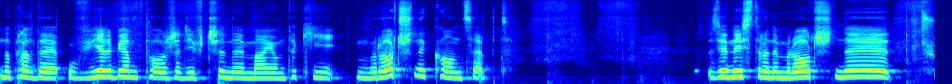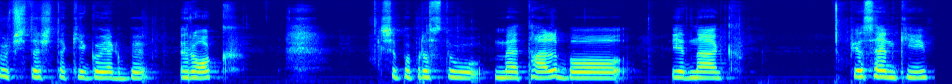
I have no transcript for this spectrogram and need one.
Naprawdę uwielbiam to, że dziewczyny mają taki mroczny koncept z jednej strony mroczny, czuć też takiego jakby rock, czy po prostu metal, bo jednak piosenki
